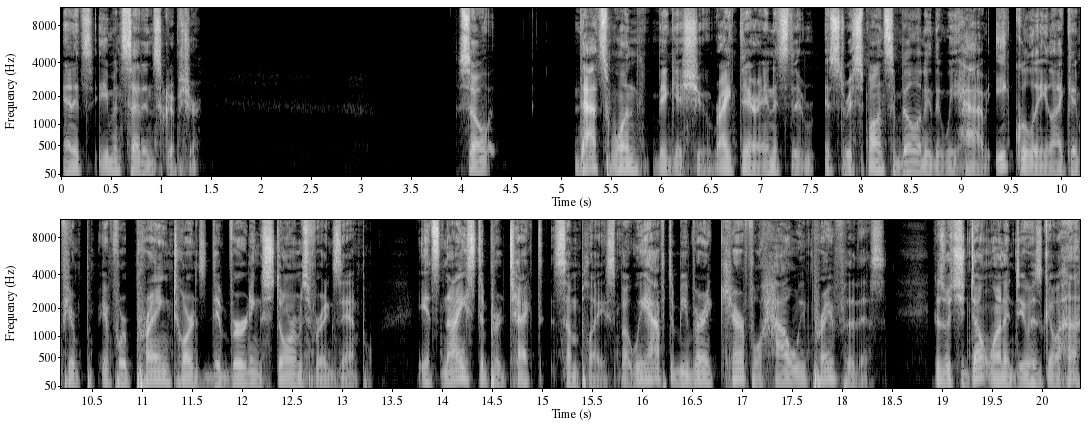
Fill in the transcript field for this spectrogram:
And it's even said in scripture. So that's one big issue right there. And it's the it's the responsibility that we have. Equally, like if you're if we're praying towards diverting storms, for example, it's nice to protect someplace, but we have to be very careful how we pray for this. Because what you don't want to do is go, huh,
